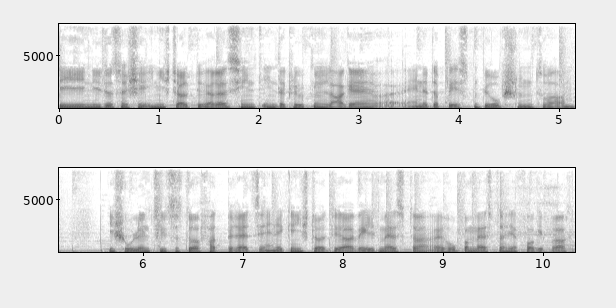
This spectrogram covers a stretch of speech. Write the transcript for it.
Die niedersächsische Installateure sind in der glücklichen Lage, eine der besten Berufsschulen zu haben. Die Schule in Ziesersdorf hat bereits einige Installateur, Weltmeister, Europameister hervorgebracht.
